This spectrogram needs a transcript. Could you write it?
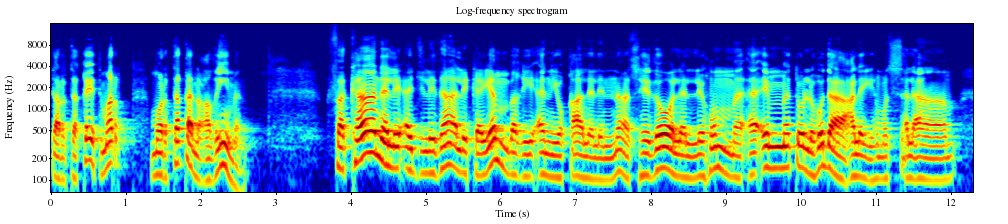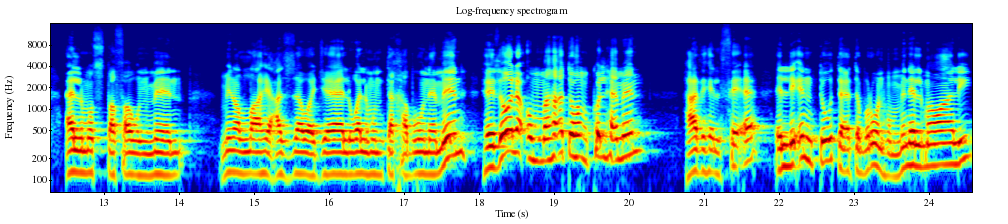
ترتقيت مرتقا عظيما. فكان لأجل ذلك ينبغي أن يقال للناس هذول اللي هم أئمة الهدى عليهم السلام المصطفون من من الله عز وجل والمنتخبون منه هذول أمهاتهم كلها من؟ هذه الفئة اللي أنتم تعتبرونهم من الموالي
